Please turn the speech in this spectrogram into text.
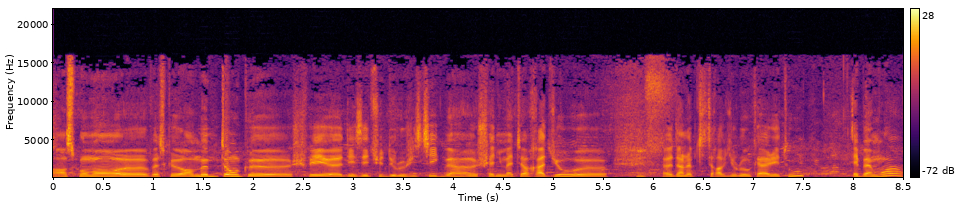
en ce moment euh, parce que en même temps que je fais euh, des études de logistique ben, je suis animateur radio euh, dans la petite radio locale et tout. Et ben moi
